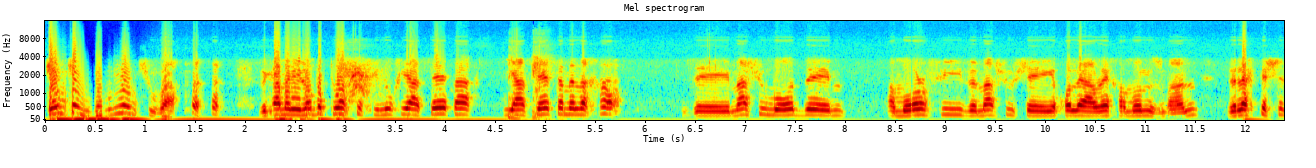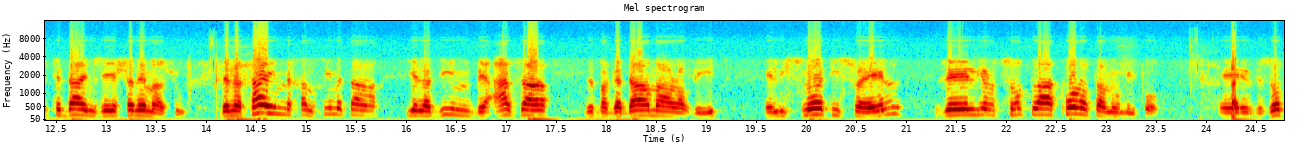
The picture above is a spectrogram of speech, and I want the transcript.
כן, כן, גם לי אין תשובה. וגם אני לא בטוח שחינוך יעשה את, ה, יעשה את המלאכה. זה משהו מאוד אה, אמורפי ומשהו שיכול להיערך המון זמן, ולך תדע אם זה ישנה משהו. בינתיים מחנכים את הילדים בעזה ובגדה המערבית אה, לשנוא את ישראל ולרצות לעקור אותנו מפה. אה, וזאת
